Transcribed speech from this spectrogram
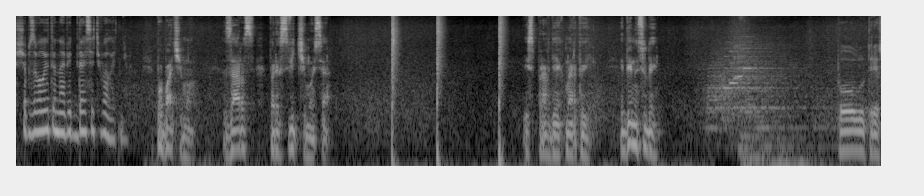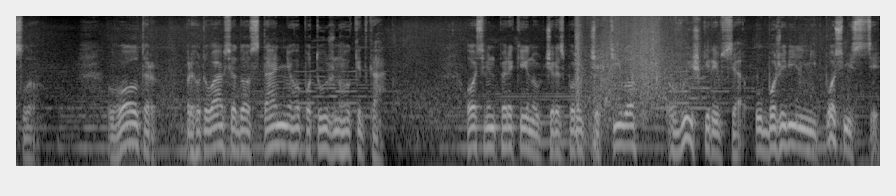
щоб звалити навіть 10 велетнів. Побачимо. Зараз пересвідчимося. І справді як мертвий. Іди не сюди. Полу трясло. Волтер приготувався до останнього потужного кидка. Ось він перекинув через поруччя тіло, вишкірився у божевільній посмішці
